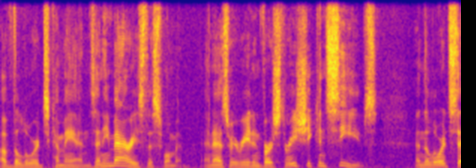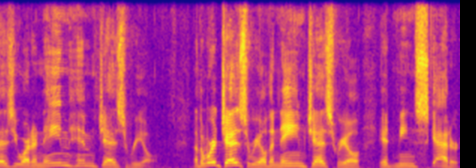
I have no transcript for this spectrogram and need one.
of the Lord's commands. And he marries this woman. And as we read in verse 3, she conceives. And the Lord says, You are to name him Jezreel now, the word Jezreel, the name Jezreel, it means scattered.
